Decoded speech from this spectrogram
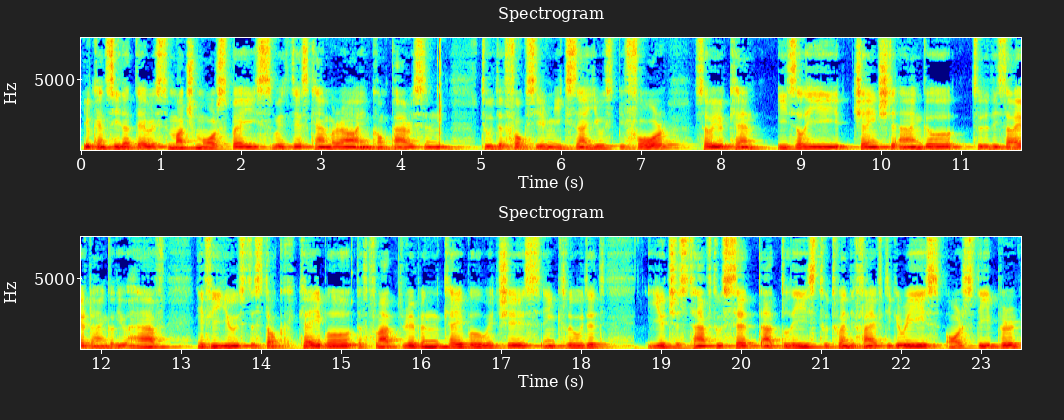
you can see that there is much more space with this camera in comparison to the Foxeer Mix I used before. So you can easily change the angle to the desired angle you have if you use the stock cable, the flat ribbon cable which is included, you just have to set at least to 25 degrees or steeper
